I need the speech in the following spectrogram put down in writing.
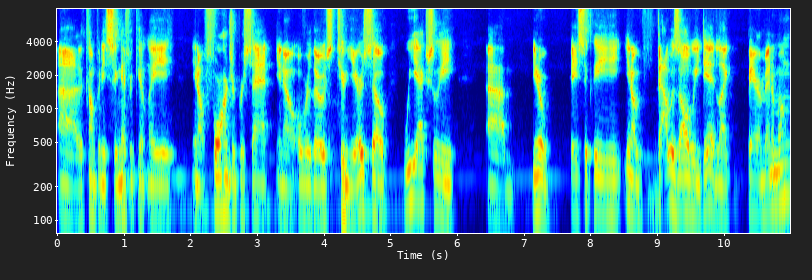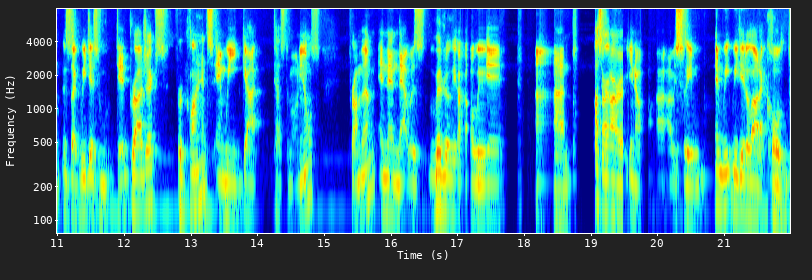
uh, the company significantly. You know, four hundred percent. You know, over those two years. So we actually, um, you know basically, you know, that was all we did. Like bare minimum is like we just did projects for clients and we got testimonials from them, and then that was literally all we did. Um, plus our, you know, obviously, and we we did a lot of cold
